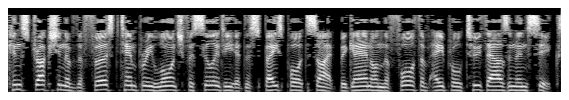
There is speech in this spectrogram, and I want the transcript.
Construction of the first temporary launch facility at the spaceport site began on 4 April 2006.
